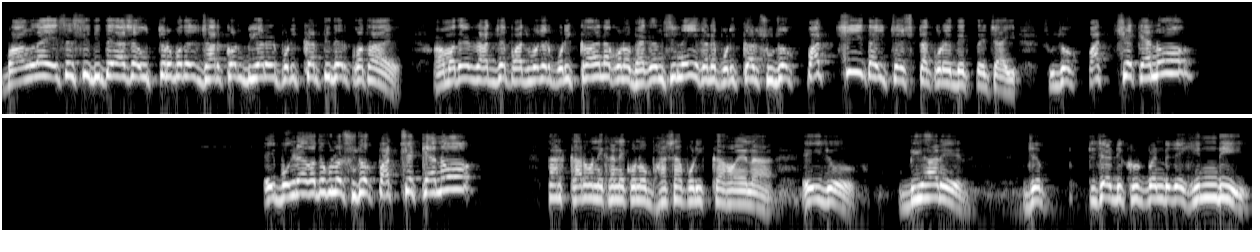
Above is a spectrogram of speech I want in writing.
বাংলায় এসএসসি দিতে আসা উত্তরপ্রদেশ ঝাড়খণ্ড, বিহারের পরীক্ষার্থীদের কথায় আমাদের রাজ্যে পাঁচ বছর পরীক্ষা হয় না, কোনো ভ্যাকেন্সি নেই, এখানে পরীক্ষার সুযোগ পাচ্ছি, তাই চেষ্টা করে দেখতে চাই। সুযোগ পাচ্ছে কেন? এই বহিরাগতগুলো সুযোগ পাচ্ছে কেন? তার কারণ এখানে কোনো ভাষা পরীক্ষা হয় না। এই যে বিহারের যে টিচার রিক্রুটমেন্টে যে হিন্দি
